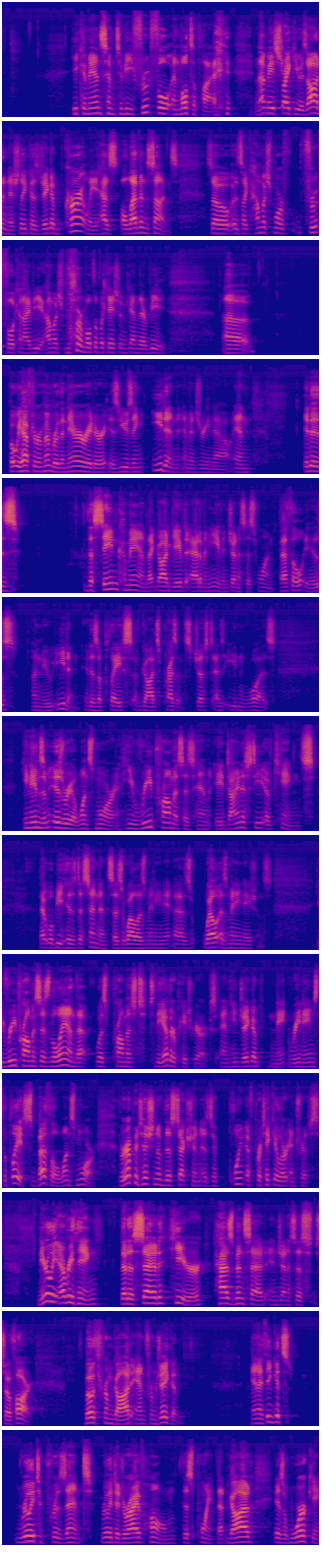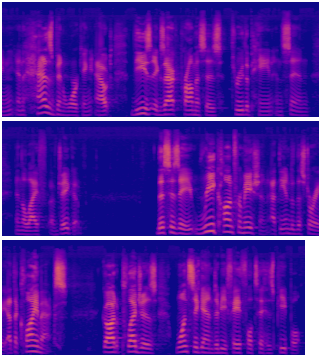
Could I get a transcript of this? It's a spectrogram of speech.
He commands him to be fruitful and multiply. and that may strike you as odd initially because Jacob currently has 11 sons. So it's like, how much more fruitful can I be? How much more multiplication can there be? Uh, but we have to remember the narrator is using Eden imagery now. And it is the same command that God gave to Adam and Eve in Genesis 1. Bethel is a new Eden, it is a place of God's presence, just as Eden was. He names him Israel once more, and he repromises him a dynasty of kings that will be his descendants as well as many, as well as many nations. He repromises the land that was promised to the other patriarchs, and he, Jacob na- renames the place, Bethel, once more. The repetition of this section is a point of particular interest. Nearly everything that is said here has been said in Genesis so far, both from God and from Jacob. And I think it's really to present, really to drive home this point that God is working and has been working out these exact promises through the pain and sin in the life of Jacob. This is a reconfirmation at the end of the story. At the climax, God pledges once again to be faithful to his people.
